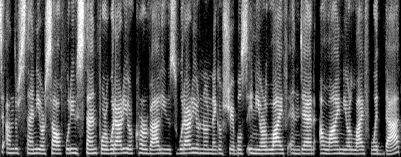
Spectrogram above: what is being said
to understand yourself what do you stand for what are your core values what are your non-negotiables in your life and then align your life with that.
